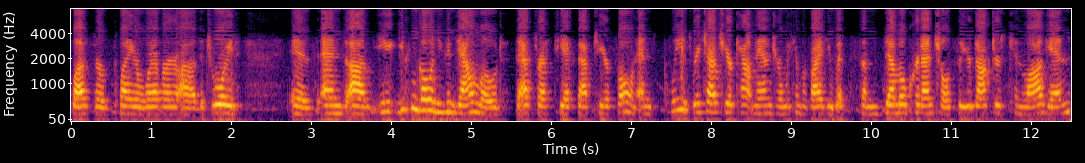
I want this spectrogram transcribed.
Plus or Play or whatever uh, the Droid is. And um, you, you can go and you can download the SRS TX app to your phone. And please reach out to your account manager and we can provide you with some demo credentials so your doctors can log in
